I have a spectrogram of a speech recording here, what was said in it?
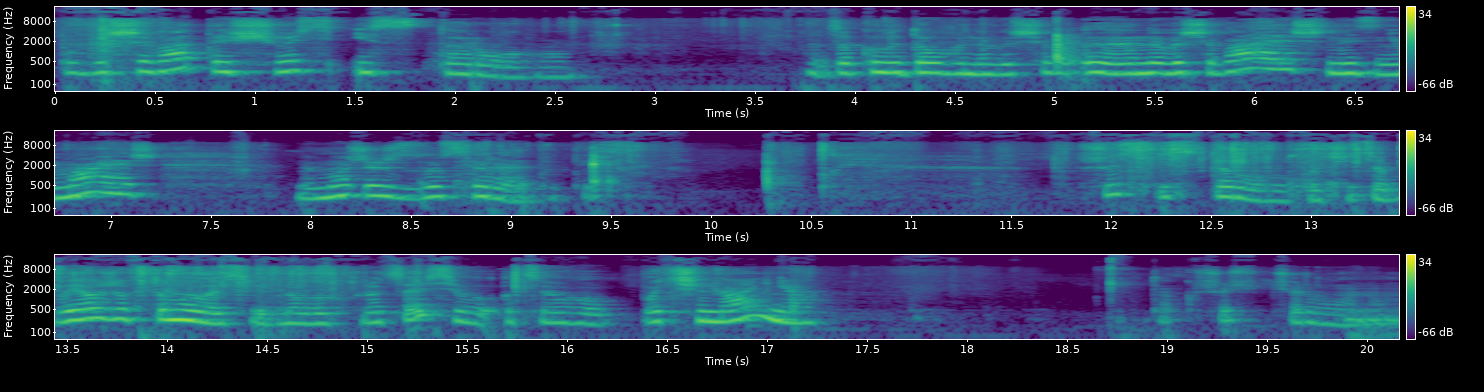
повишивати щось із старого. Це коли довго е, не вишиваєш, не знімаєш, не можеш зосередитись. Щось із старого хочеться, бо я вже втомилась від нових процесів оцього починання. Так, щось в червоному.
